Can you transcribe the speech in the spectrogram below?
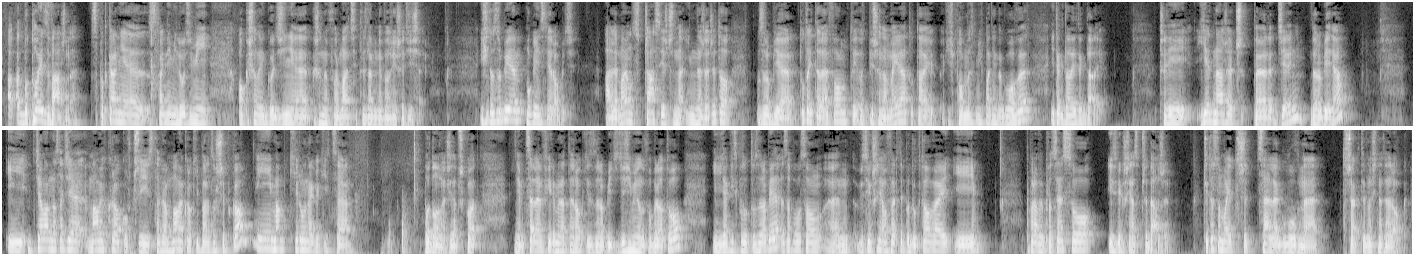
A, bo to jest ważne. Spotkanie z fajnymi ludźmi o określonej godzinie, określonym formacie to jest dla mnie najważniejsze dzisiaj. Jeśli to zrobiłem, mogę nic nie robić. Ale mając czas jeszcze na inne rzeczy, to zrobię tutaj telefon, tutaj odpiszę na maila, tutaj jakiś pomysł mi wpadnie do głowy i tak dalej, i tak dalej. Czyli jedna rzecz per dzień do robienia i działam na zasadzie małych kroków, czyli stawiam małe kroki bardzo szybko i mam kierunek, jaki chcę podążać. Czyli na przykład, nie wiem, celem firmy na ten rok jest zrobić 10 milionów obrotu i w jaki sposób to zrobię? Za pomocą zwiększenia oferty produktowej i poprawy procesu i zwiększenia sprzedaży. Czyli to są moje trzy cele główne, trzy aktywności na ten rok.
